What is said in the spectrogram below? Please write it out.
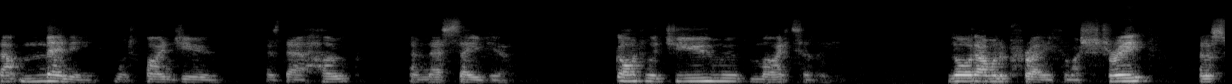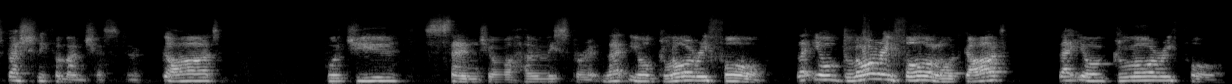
that many would find you as their hope and their Saviour. God, would you move mightily? Lord, I want to pray for my street and especially for Manchester. God, would you send your Holy Spirit? Let your glory fall. Let your glory fall, Lord God. Let your glory fall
